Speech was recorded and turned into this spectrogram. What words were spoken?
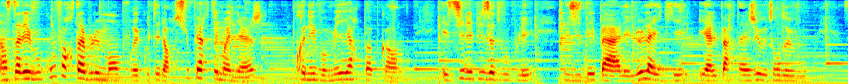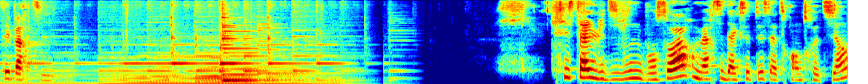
Installez-vous confortablement pour écouter leurs super témoignages, prenez vos meilleurs popcorn, et si l'épisode vous plaît, n'hésitez pas à aller le liker et à le partager autour de vous. C'est parti Cristal Ludivine, bonsoir. Merci d'accepter cet entretien.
